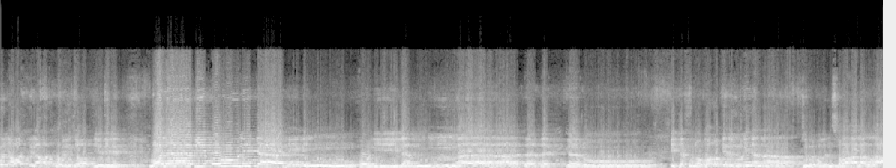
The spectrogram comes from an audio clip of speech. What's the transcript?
ওই আওয়াজ তিলাওয়াত করে জবাব দিয়ে দিলেন এটা কোন গণকের গণিতা না? জুড়ে বলেন সুবহানাল্লাহ।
